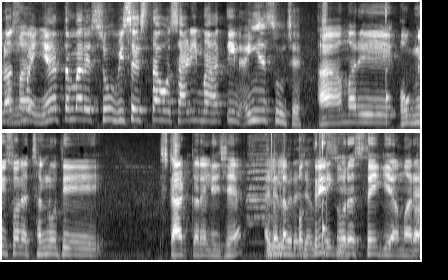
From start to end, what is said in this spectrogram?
પ્લસમાં અહીંયા તમારે શું વિશેષતાઓ સાડીમાં હતી ને અહીંયા શું છે? આ અમારી ઓગણીસો ને છન્નું થી સ્ટાર્ટ કરેલી છે. એટલે લગભગ ત્રીસ. વર્ષ થઈ ગયા અમારે.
